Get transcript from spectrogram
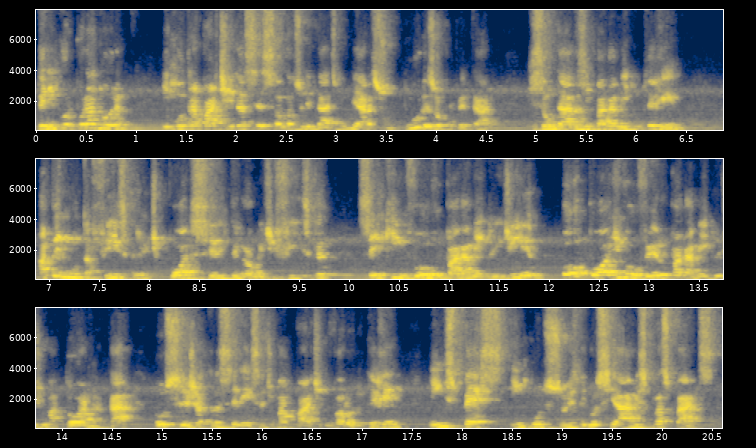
pela incorporadora, em contrapartida à cessão das unidades imobiliárias futuras ao proprietário que são dadas em pagamento do terreno. A permuta física, gente, pode ser integralmente física, sem que envolva o pagamento em dinheiro, ou pode envolver o pagamento de uma torna, tá? Ou seja, a transferência de uma parte do valor do terreno em espécie, em condições negociáveis pelas partes.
